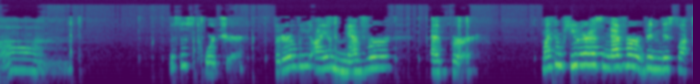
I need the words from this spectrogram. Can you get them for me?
Um, this is torture. Literally, I am never, ever. My computer has never been this lag.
